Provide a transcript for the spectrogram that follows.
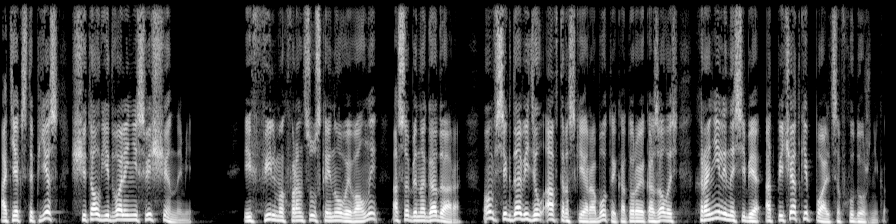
а тексты пьес считал едва ли не священными. И в фильмах французской новой волны, особенно Гадара, он всегда видел авторские работы, которые, казалось, хранили на себе отпечатки пальцев художников.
